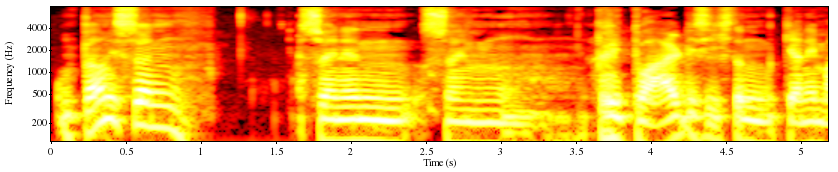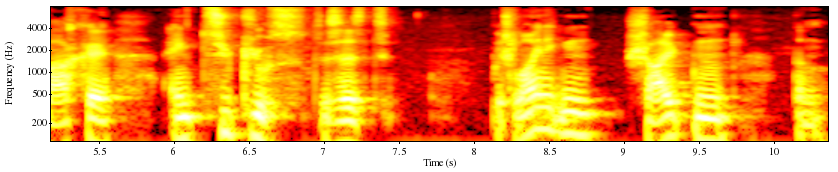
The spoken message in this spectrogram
Und dann ist so ein, so, einen, so ein Ritual, das ich dann gerne mache, ein Zyklus. Das heißt, beschleunigen, schalten, dann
